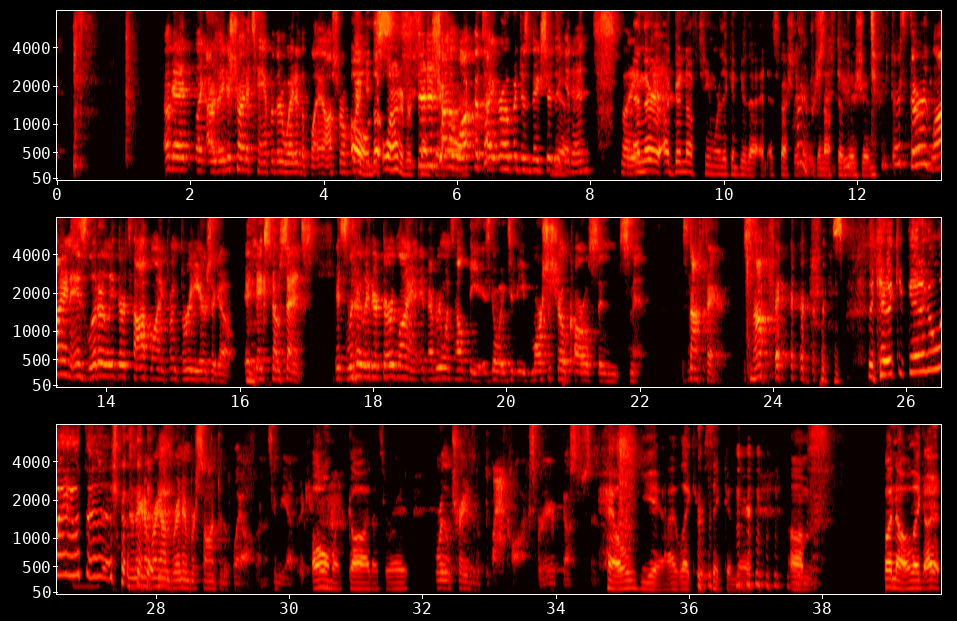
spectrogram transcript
Okay, like, are they just trying to tamper their way to the playoffs real quick? Oh, the- 100% They're just they trying to walk the tightrope and just make sure they Yeah. get in. Like, and they're a good enough team where they can do that, and especially in a 100%, enough dude. division. Their third line is literally their top line from three years ago. It Hmm. makes no sense. It's literally their third line, if everyone's healthy, is going to be Marcia Show, Karlsson, Smith. It's not fair. It's not fair. They can't keep getting away with it. and they're going to bring on Brendan Brisson for the playoff run. It's going to be epic. oh my god, that's right. Or they'll trade him to the Blackhawks for Erik Gustafsson. Hell yeah, I like your thinking there. Um, but no, like I,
